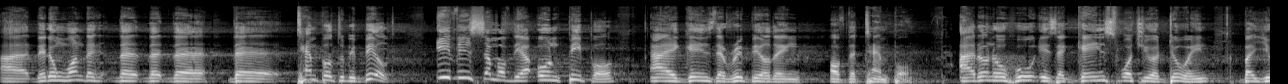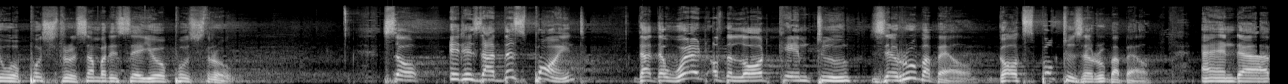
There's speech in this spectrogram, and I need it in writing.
Uh, they don't want the, the, the, the, the temple to be built. Even some of their own people are against the rebuilding of the temple. I don't know who is against what you are doing, but you will push through. Somebody say you will push through. So it is at this point that the word of the Lord came to Zerubbabel. God spoke to Zerubbabel. And uh,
